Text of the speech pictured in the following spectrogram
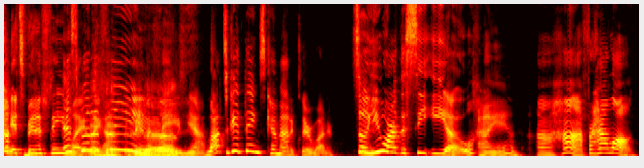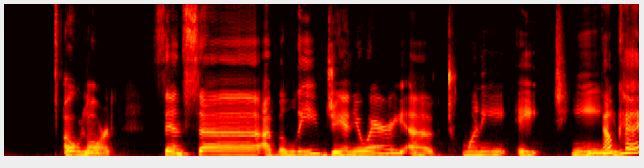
it's been a theme it's lately, been a theme. huh? Been a theme. Yeah. Lots of good things come out of Clearwater. So you are the CEO. I am. Uh huh. For how long? Oh Lord, since uh, I believe January of 2018. Okay.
